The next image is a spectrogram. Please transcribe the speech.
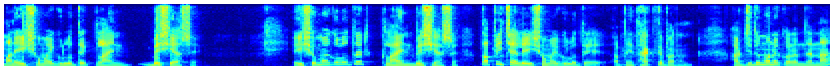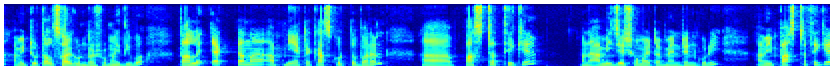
মানে এই সময়গুলোতে ক্লায়েন্ট বেশি আসে। এই সময়গুলোতে ক্লায়েন্ট বেশি আসে। তো আপনি চাইলে এই সময়গুলোতে আপনি থাকতে পারেন। আর যদি মনে করেন যে না, আমি টোটাল ছয় ঘণ্টা সময় দিব, তাহলে একটানা আপনি একটা কাজ করতে পারেন পাঁচটা থেকে মানে আমি যে সময়টা মেনটেন করি, আমি পাঁচটা থেকে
